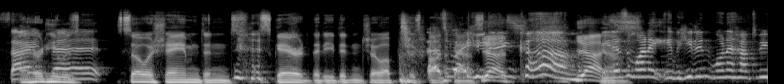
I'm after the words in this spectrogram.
Side I heard he was bet. So ashamed and scared that he didn't show up to this that's why he Yes. didn't come Yes. he doesn't want to he didn't want to have to be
